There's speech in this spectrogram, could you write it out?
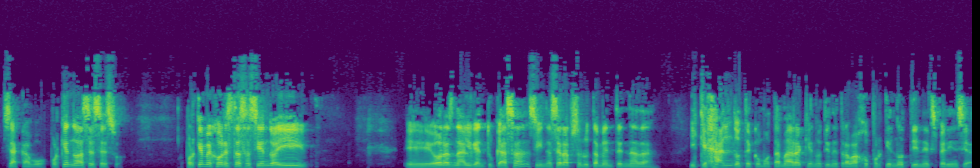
Se acabó. ¿Por qué no haces eso? ¿Por qué mejor estás haciendo ahí eh, horas nalga en tu casa sin hacer absolutamente nada y quejándote como Tamara que no tiene trabajo porque no tiene experiencia.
